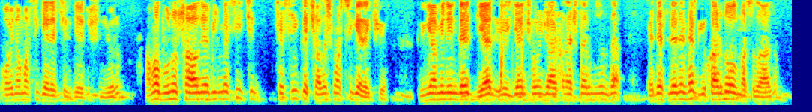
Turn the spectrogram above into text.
oynaması gerekir diye düşünüyorum. Ama bunu sağlayabilmesi için kesinlikle çalışması gerekiyor. Bünyamin'in de diğer e, genç oyuncu arkadaşlarımızın da hedeflerinin hep yukarıda olması lazım.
